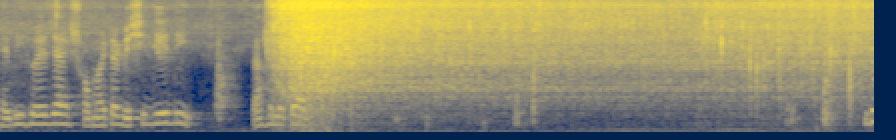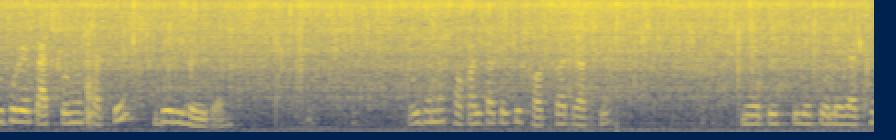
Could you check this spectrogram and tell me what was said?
হেভি হয়ে যায়, সময়টা বেশি দিয়ে দিই, তাহলে তো দুপুরের কাজকর্ম সারতে দেরি হয়ে যায়। ওই জন্য সকালটা থেকে শর্টকাট রাখি। মেয়ে তো স্কুলে চলে গেছে।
